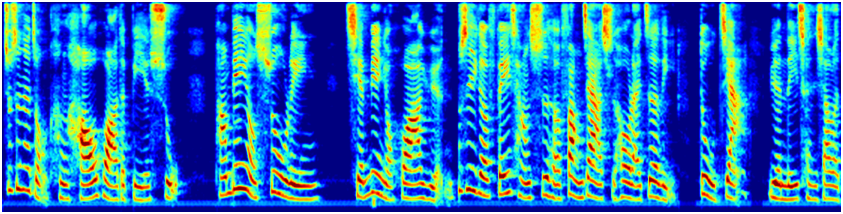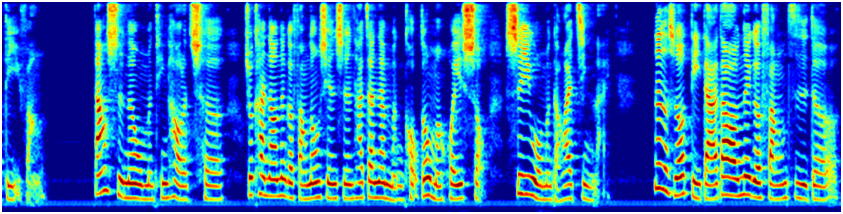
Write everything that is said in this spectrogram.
就是那种很豪华的别墅，旁边有树林，前面有花园，就是一个非常适合放假的时候来这里度假、远离尘嚣的地方。当时呢，我们停好了车，就看到那个房东先生，他站在门口跟我们挥手，示意我们赶快进来。那个时候抵达到那个房子的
